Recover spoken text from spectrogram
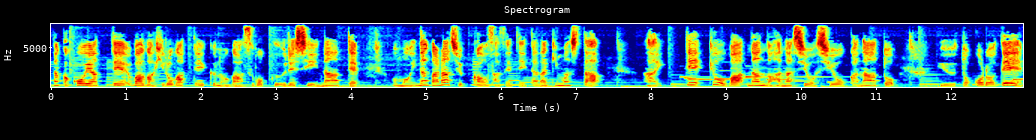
なんかこうやって輪が広がっていくのがすごく嬉しいなって思いながら出荷をさせていただきました。はい、で今日は何の話をしようかなというところで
